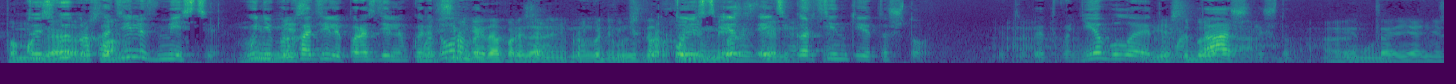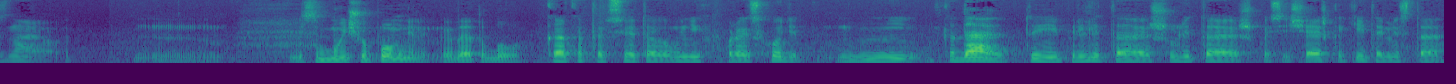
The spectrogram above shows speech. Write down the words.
То помогаю есть вы Руслану. проходили вместе? Вы Мы не вместе. проходили по раздельным Мы коридорам? Мы никогда по раздельно Да, не мы проходим, мы не всегда То проходим проходим есть по э- вместе. эти картинки это что? Это- этого не было, это Если бы- монтаж или что? Это я не знаю, Если бы мы еще помнили, когда это было. как это все это у них происходит. Не- когда ты прилетаешь, улетаешь, посещаешь какие-то места,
